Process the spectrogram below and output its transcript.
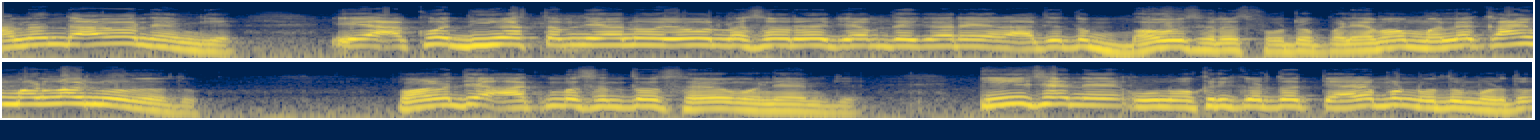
આનંદ આવ્યો ને એમ કે, એ આખો દિવસ તમને એનો એવો નશો રહ્યો કે એમ થાય કે આજે તો બહુ સરસ ફોટો પડે એમાં મને કાંઈ મળવાનું નહોતું. પણ જે આત્મસંતોષ થયો મને એમ કે, એ છે ને હું નોકરી કરતો ત્યારે પણ નહોતું મળતો.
